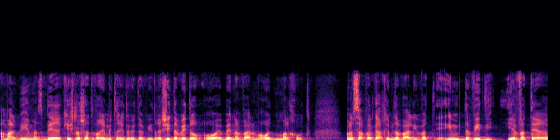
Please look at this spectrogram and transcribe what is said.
המלבי מסביר כי שלושה דברים הטרידו את דוד. ראשית, דוד רואה בנבל מרוד במלכות. בנוסף על כך, אם, דבל, אם דוד יוותר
